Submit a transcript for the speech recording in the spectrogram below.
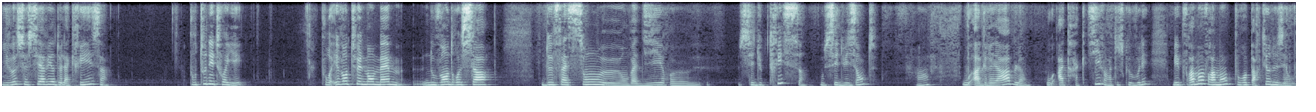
Il veut se servir de la crise pour tout nettoyer, pour éventuellement même nous vendre ça de façon, euh, on va dire, euh, séductrice ou séduisante, hein, ou agréable, ou attractive, tout ce que vous voulez, mais vraiment, vraiment pour repartir de zéro.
